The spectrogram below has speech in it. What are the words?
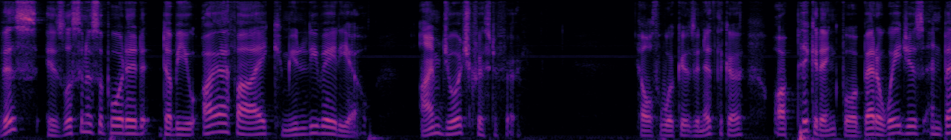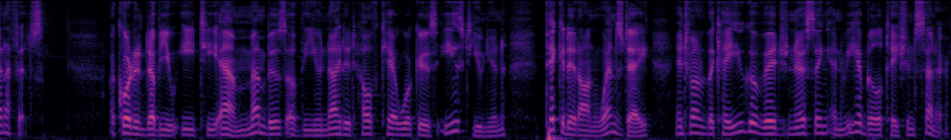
This is listener supported WRFI Community Radio. I'm George Christopher. Health workers in Ithaca are picketing for better wages and benefits. According to WETM, members of the United Healthcare Workers East Union picketed on Wednesday in front of the Cayuga Ridge Nursing and Rehabilitation Center.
